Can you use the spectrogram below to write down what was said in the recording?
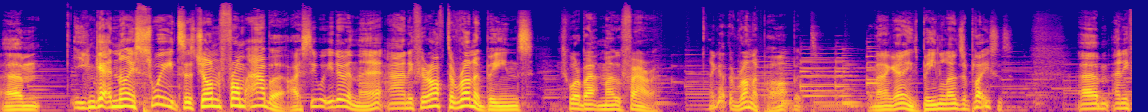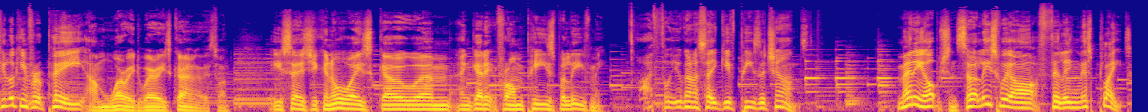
Um, You can get a nice sweet, says John from ABBA. I see what you're doing there. And if you're after runner beans, it's what about Mo Farah? I get the runner part, but, but then again, he's been loads of places. Um, and if you're looking for a P, I'm worried where he's going with this one. He says you can always go um, and get it from Peas Believe Me. I thought you were going to say give peas a chance. Many options, so at least we are filling this plate.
